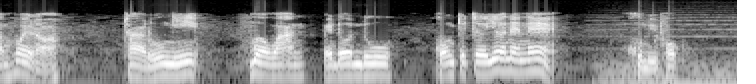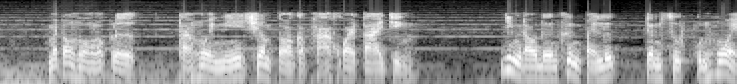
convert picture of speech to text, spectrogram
ลำห้วยเหรอ ถ้ารู้งี้ เมื่อวานไปโดนดู คงจะเจอเยอะแน่ๆ คุณวิภพไม่ต้องห่วงหรอกเกริก ทางห้วยนี้เชื่อมต่อกับผาควายตายจริง ยิ่งเราเดินขึ้นไปลึกจนสุดขุนห้วย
